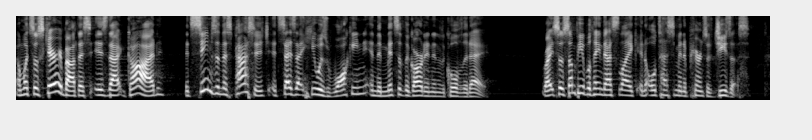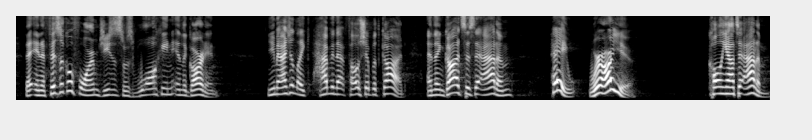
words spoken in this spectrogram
And what's so scary about this is that God it seems in this passage, it says that he was walking in the midst of the garden in the cool of the day. Right? So some people think that's like an Old Testament appearance of Jesus. That in a physical form, Jesus was walking in the garden. You imagine like having that fellowship with God. And then God says to Adam, Hey, where are you? Calling out to Adam.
